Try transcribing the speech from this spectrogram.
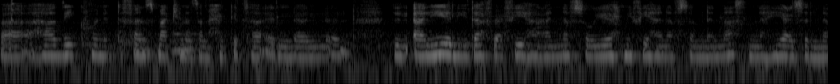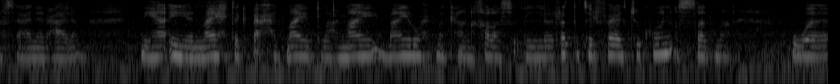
فهذه يكون الديفنس ماكينزم حقتها الآلية اللي يدافع فيها عن نفسه ويحمي فيها نفسه من الناس إنه يعزل نفسه عن العالم. نهائيا ما يحتك بأحد ما يطلع ما ما يروح مكان. خلاص ردة الفعل تكون الصدمة. و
